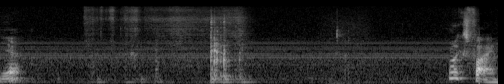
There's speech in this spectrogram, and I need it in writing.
Yeah. Works fine.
